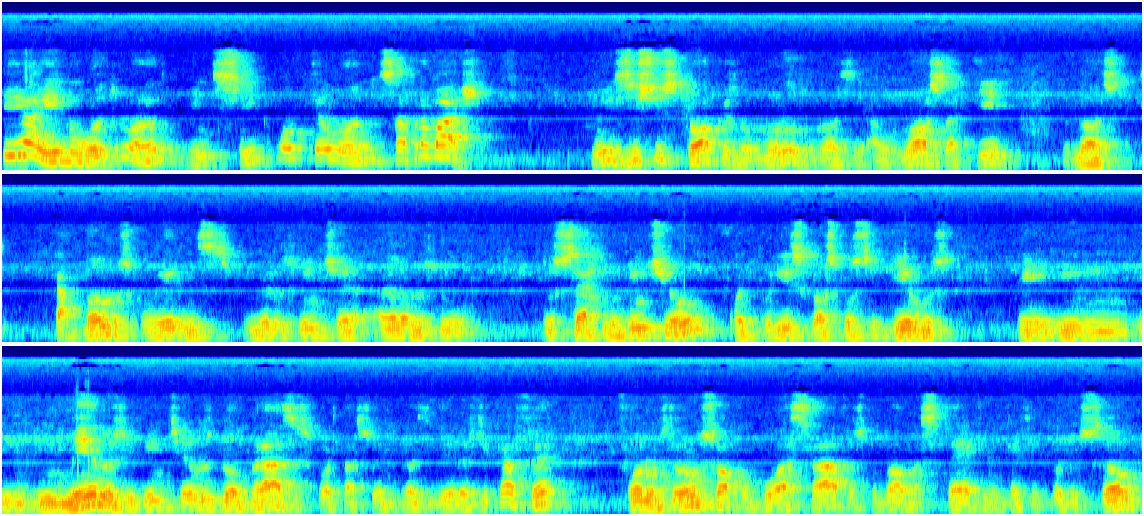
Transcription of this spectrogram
E aí, no outro ano, 25, vamos ter um ano de safra baixa. Não existe estoques no mundo, nós, o nosso aqui, nós acabamos com ele nesses primeiros 20 anos do, do século XXI. Foi por isso que nós conseguimos, em, em, em, menos de 20 anos, dobrar as exportações brasileiras de café. Foram não só com boas safras, com novas técnicas de produção,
